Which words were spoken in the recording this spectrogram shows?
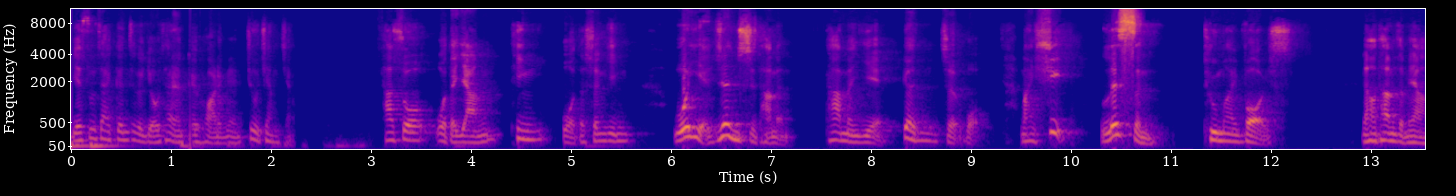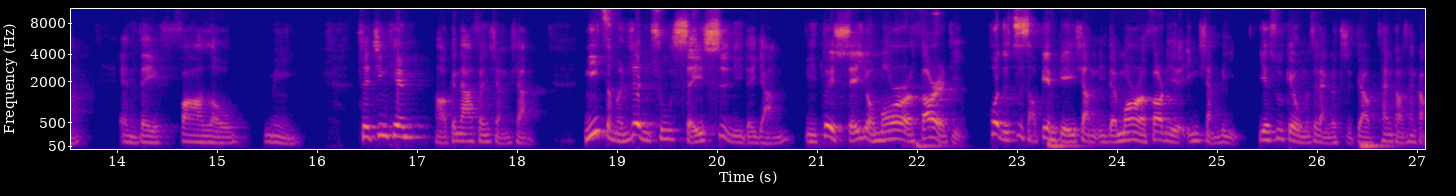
耶稣在跟这个犹太人对话里面就这样讲，他说：“我的羊听我的声音。”我也认识他们，他们也跟着我。My sheep listen to my voice。然后他们怎么样？And they follow me。所以今天啊，跟大家分享一下，你怎么认出谁是你的羊？你对谁有 moral authority，或者至少辨别一下你的 moral authority 的影响力。耶稣给我们这两个指标参考参考，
